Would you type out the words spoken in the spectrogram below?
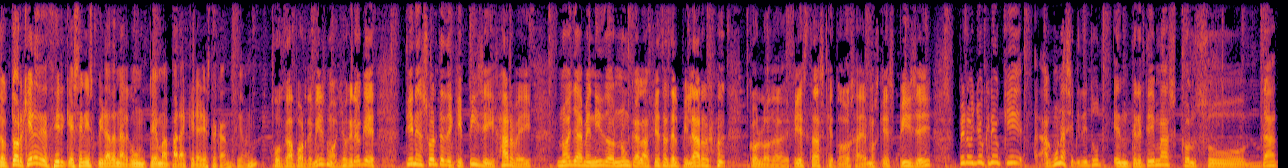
Doctor, ¿quiere decir que se han inspirado en algún tema para crear esta canción? Juzga por ti mismo. Yo creo que tienen suerte de que PJ Harvey no haya venido nunca a las fiestas del Pilar con lo de fiestas que todos sabemos que es PJ, pero yo creo que alguna similitud entre temas con su That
